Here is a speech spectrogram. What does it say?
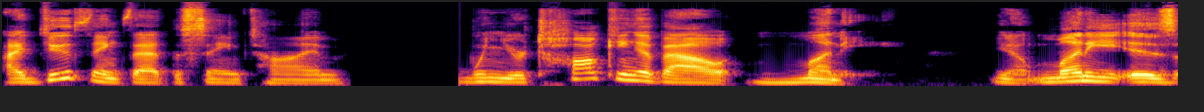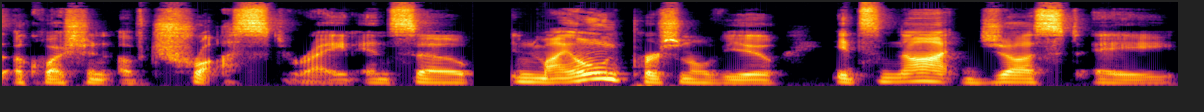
I do think that at the same time, when you're talking about money, you know, money is a question of trust, right? And so, in my own personal view, it's not just a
